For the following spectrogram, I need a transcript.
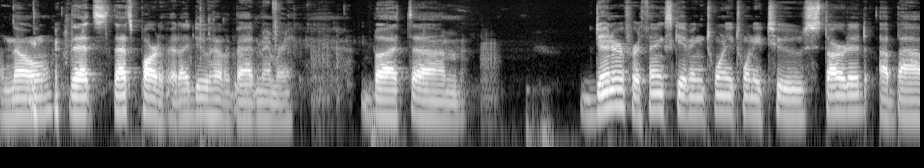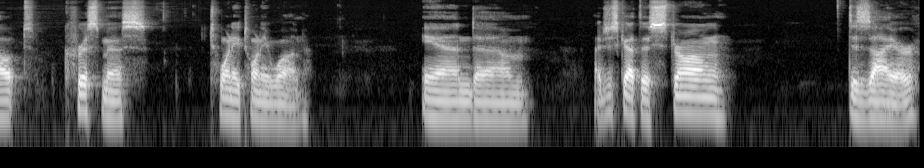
No, that's that's part of it. I do have a bad memory, but um, dinner for Thanksgiving 2022 started about Christmas 2021, and um, I just got this strong desire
